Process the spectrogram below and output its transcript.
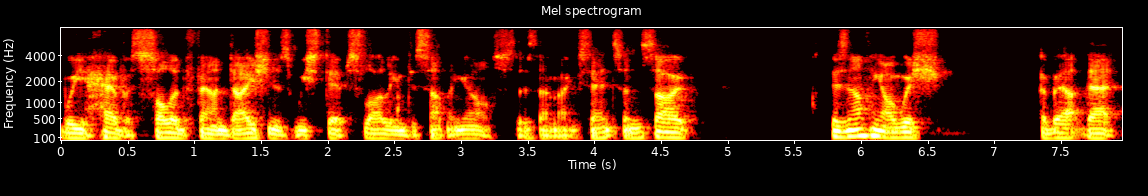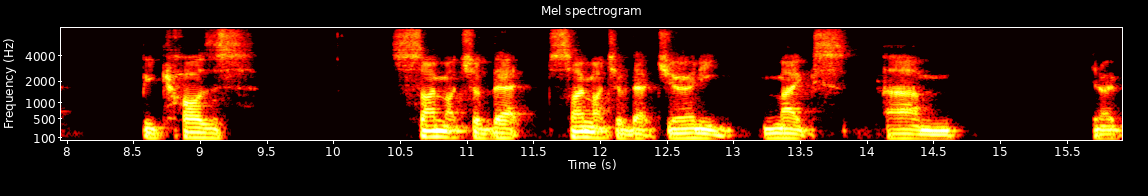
we have a solid foundation as we step slowly into something else. Does that make sense? And so there's nothing I wish about that because so much of that so much of that journey makes um, you know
